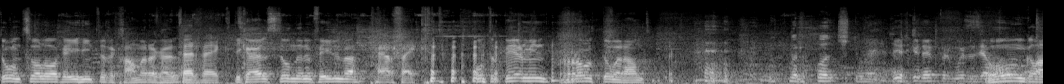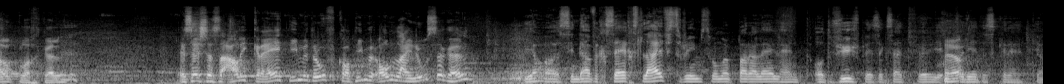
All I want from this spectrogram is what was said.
du und zuschauen, ich hinter der Kamera, gell? Perfekt. Die Girls unter dem Filmen, perfekt. und der Birmin rollt umeinander. Irgendjemand muss es ja Unglaublich, gell? Es ist dass alle Geräte immer drauf, geht immer online raus, gell? Ja, es sind einfach sechs Livestreams, die wir parallel haben. Oder fünf, besser gesagt, für, je- Ja. für jedes Gerät. Ja.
